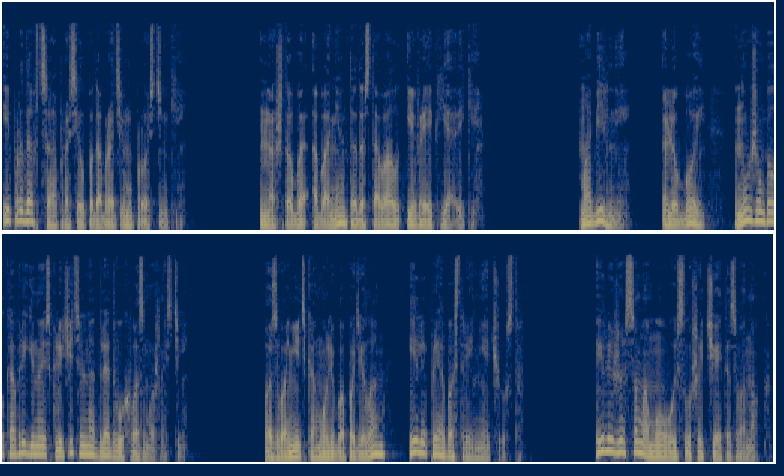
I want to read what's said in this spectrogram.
И продавца просил подобрать ему простенький но чтобы абонента доставал и в Рейкьявике. Мобильный, любой, нужен был Ковригину исключительно для двух возможностей. Позвонить кому-либо по делам или при обострении чувств. Или же самому выслушать чей-то звонок.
